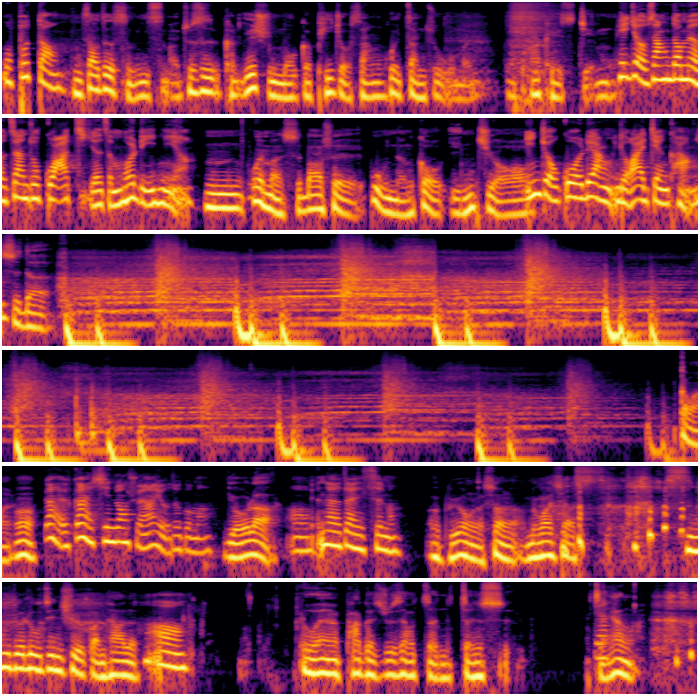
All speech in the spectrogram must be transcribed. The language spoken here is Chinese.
我不懂，你知道这个什么意思吗？就是可能也许某个啤酒商会赞助我们的 Podcast 节目，啤酒商都没有赞助瓜吉了，怎么会理你啊？嗯，未满十八岁不能够饮酒，饮酒过量有害健康。是的。才刚才新庄悬案有这个吗？有啦。哦，那要再一次吗？呃，不用了，算了，没关系啊。似乎就录进去了，管他的。哦。我讲 Podcast 就是要真真实，怎样啊？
